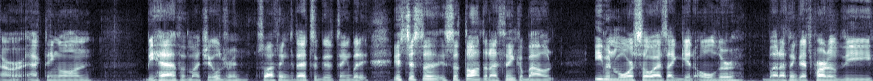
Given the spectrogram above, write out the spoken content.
are acting on behalf of my children. So I think that that's a good thing. But it, it's just a it's a thought that I think about even more so as I get older. But I think that's part of the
